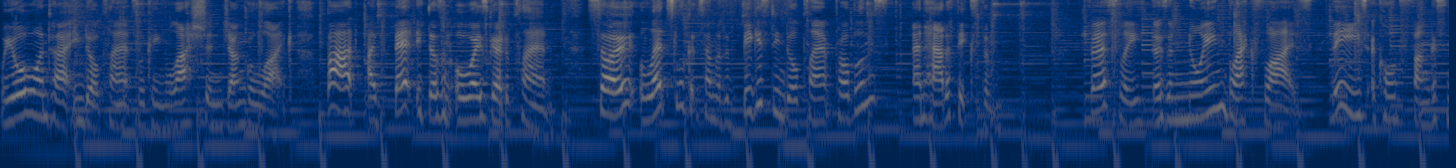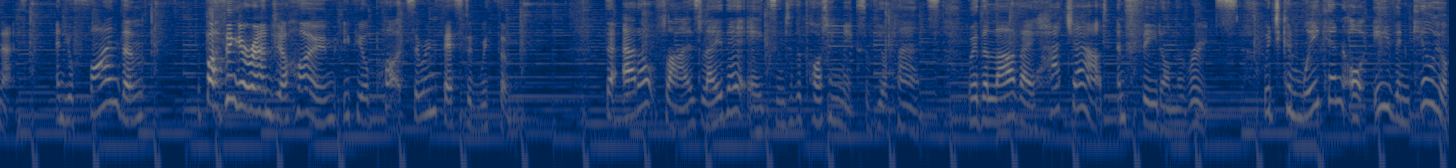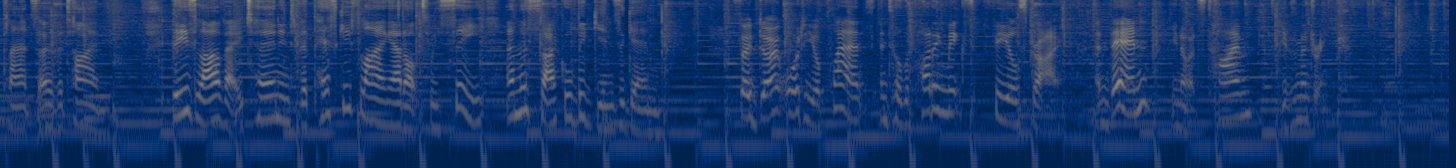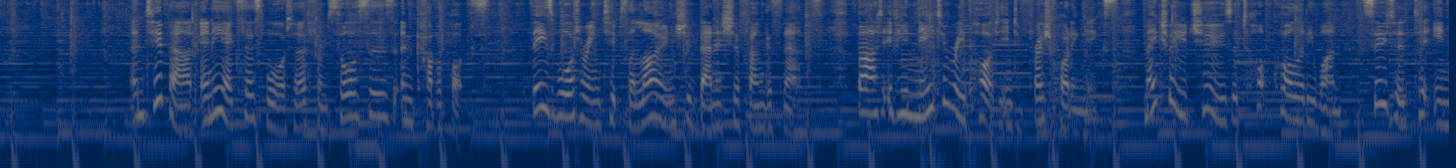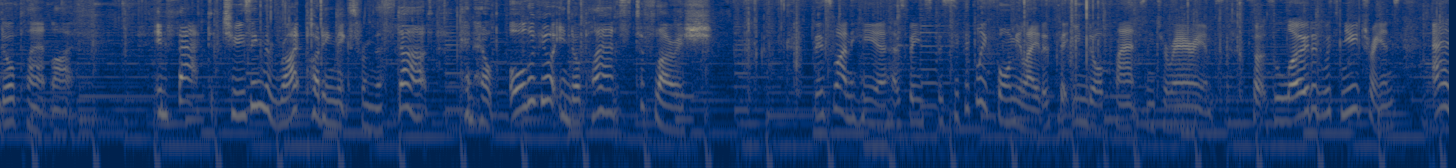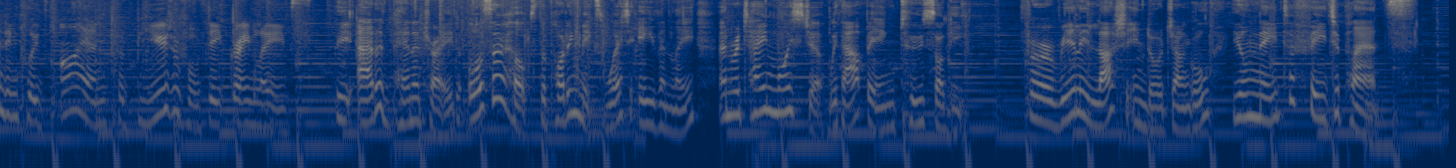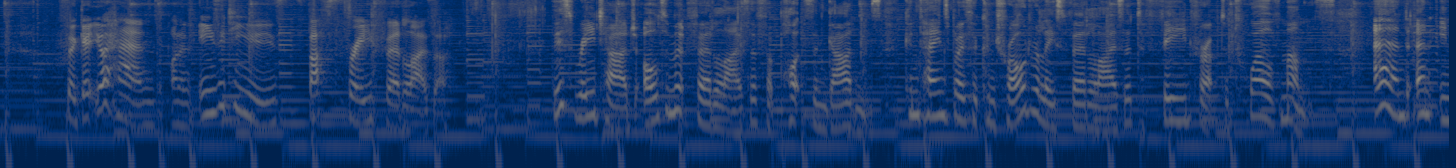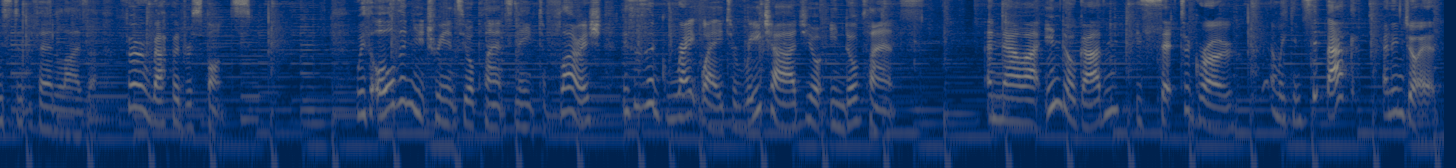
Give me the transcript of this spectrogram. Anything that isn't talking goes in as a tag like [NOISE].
We all want our indoor plants looking lush and jungle-like, but I bet it doesn't always go to plan. So let's look at some of the biggest indoor plant problems and how to fix them. Firstly, those annoying black flies. These are called fungus gnats and you'll find them [LAUGHS] buzzing around your home if your pots are infested with them. The adult flies lay their eggs into the potting mix of your plants, where the larvae hatch out and feed on the roots, which can weaken or even kill your plants over time. These larvae turn into the pesky flying adults we see and the cycle begins again. So don't water your plants until the potting mix feels dry, and then you know it's time to give them a drink. And tip out any excess water from saucers and cover pots. These watering tips alone should banish your fungus gnats. But if you need to repot into fresh potting mix, make sure you choose a top quality one suited to indoor plant life. In fact, choosing the right potting mix from the start can help all of your indoor plants to flourish. This one here has been specifically formulated for indoor plants and terrariums, so it's loaded with nutrients and includes iron for beautiful deep green leaves. The added penetrate also helps the potting mix wet evenly and retain moisture without being too soggy. For a really lush indoor jungle, you'll need to feed your plants. So get your hands on an easy to use, fuss-free fertiliser. This Recharge Ultimate Fertiliser for pots and gardens contains both a controlled release fertiliser to feed for up to 12 months and an instant fertiliser for a rapid response. With all the nutrients your plants need to flourish, this is a great way to recharge your indoor plants. And now our indoor garden is set to grow and we can sit back and enjoy it.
